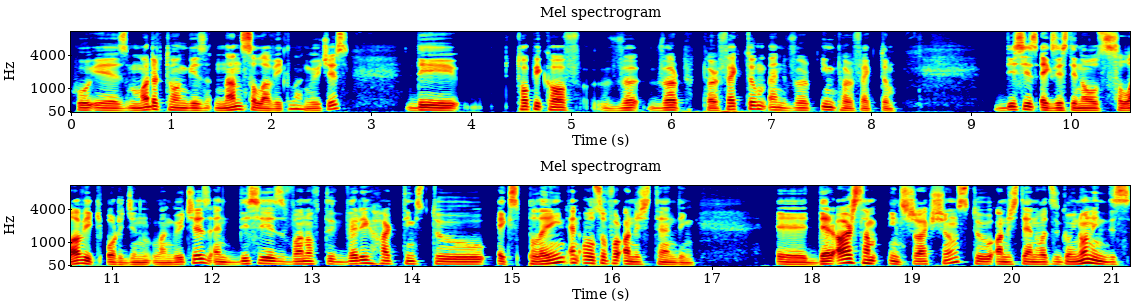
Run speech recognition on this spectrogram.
who is mother tongue is non-slavic languages the topic of ver- verb perfectum and verb imperfectum this is exist in all Slavic origin languages, and this is one of the very hard things to explain and also for understanding. Uh, there are some instructions to understand what's going on in this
